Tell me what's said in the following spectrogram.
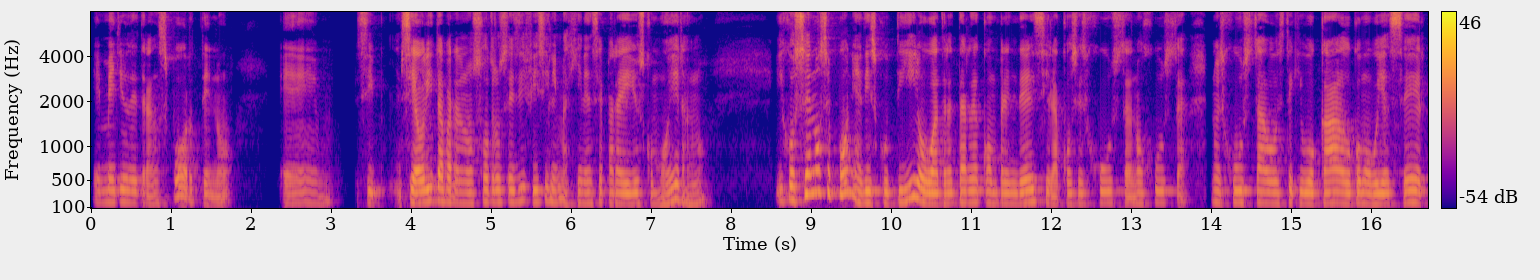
eh, medio de transporte, ¿no? Eh, si, si ahorita para nosotros es difícil, imagínense para ellos cómo eran, ¿no? Y José no se pone a discutir o a tratar de comprender si la cosa es justa, no justa, no es justa o está equivocado, cómo voy a hacer.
